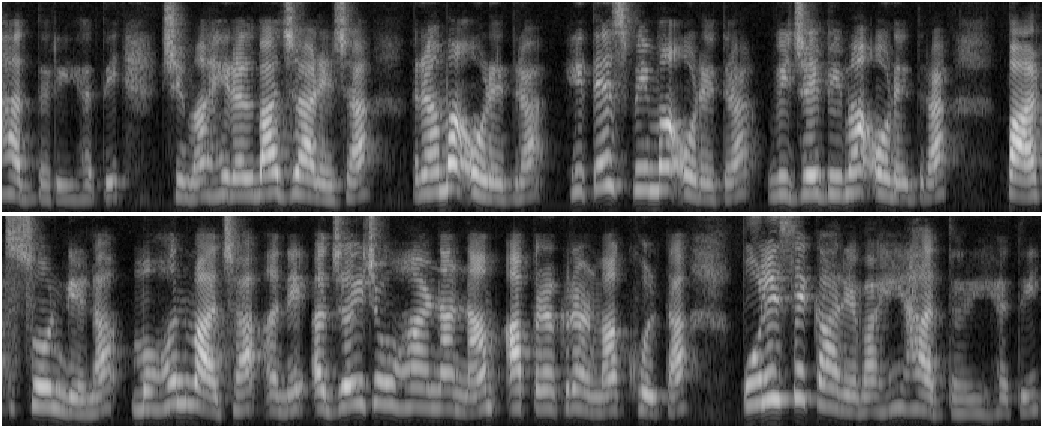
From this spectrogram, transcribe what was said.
હાથ ધરી હતી. જેમાં હિરલબા જાડેજા, રમા ઓડેદરા, હિતેશ ભીમા ઓડેદરા, વિજય ભીમા ઓડેદરા, પાર્થ સોનગેલા, મોહન વાજા અને અજય ચૌહાણના નામ આ પ્રકરણમાં ખોલતા પોલીસે કાર્યવાહી હાથ ધરી હતી.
